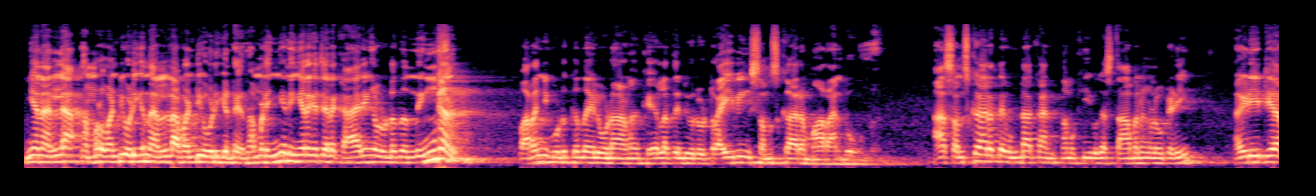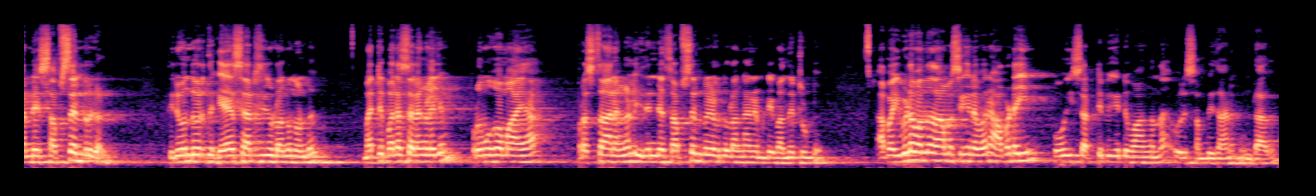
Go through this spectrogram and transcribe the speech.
ഇങ്ങനല്ല നമ്മൾ വണ്ടി ഓടിക്കുന്നതല്ല വണ്ടി ഓടിക്കട്ടെ നമ്മൾ ഇങ്ങനെ ഇങ്ങനെയൊക്കെ ചില കാര്യങ്ങളുണ്ടെന്ന് നിങ്ങൾ പറഞ്ഞു കൊടുക്കുന്നതിലൂടെയാണ് കേരളത്തിന്റെ ഒരു ഡ്രൈവിംഗ് സംസ്കാരം മാറാൻ പോകുന്നത്. ആ സംസ്കാരത്തെ ഉണ്ടാക്കാൻ നമുക്ക് ഈ വക സ്ഥാപനങ്ങളോ കഴിയും. ഐ ഡി ടി ആറിന്റെ സബ് സെന്ററുകൾ തിരുവനന്തപുരത്ത് കെ എസ് ആർ സി തുടങ്ങുന്നുണ്ട്. മറ്റ് പല സ്ഥലങ്ങളിലും പ്രമുഖമായ പ്രസ്ഥാനങ്ങൾ ഇതിന്റെ സബ് സെന്ററുകൾ തുടങ്ങാൻ വേണ്ടി വന്നിട്ടുണ്ട്. അപ്പോൾ ഇവിടെ വന്ന് താമസിക്കുന്നവർ അവിടെയും പോയി സർട്ടിഫിക്കറ്റ് വാങ്ങുന്ന ഒരു സംവിധാനം ഉണ്ടാകും.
